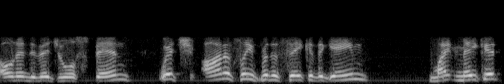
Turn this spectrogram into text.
own individual spin. which honestly, for the sake of the game, might make it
